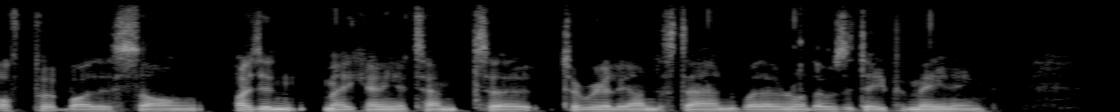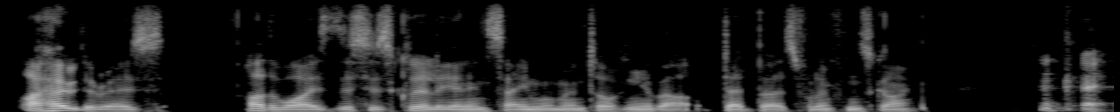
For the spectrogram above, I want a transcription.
off put by this song. I didn't make any attempt to to really understand whether or not there was a deeper meaning. I hope there is. Otherwise, this is clearly an insane woman talking about dead birds falling from the sky. Okay,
